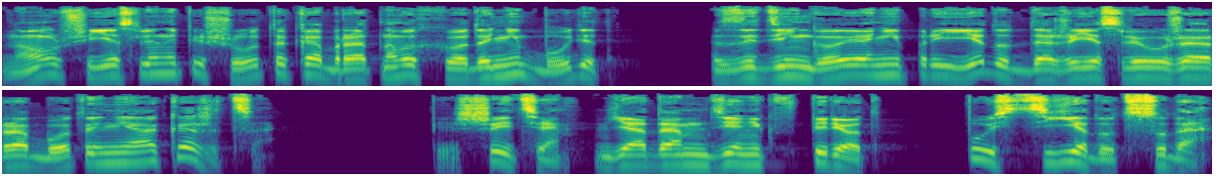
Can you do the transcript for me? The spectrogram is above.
Но уж если напишу, так обратного хода не будет. За деньгой они приедут, даже если уже работы не окажется. Пишите, я дам денег вперед. Пусть едут сюда.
